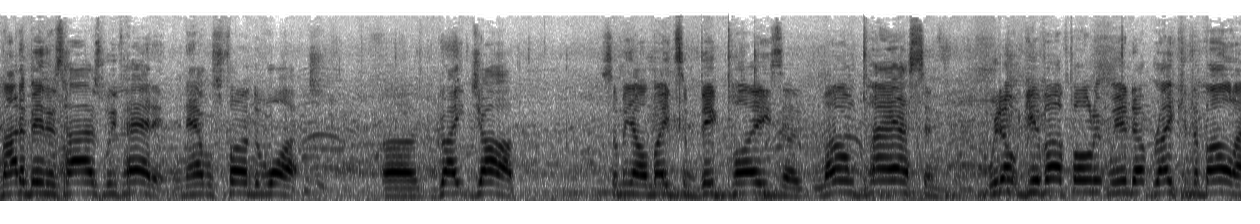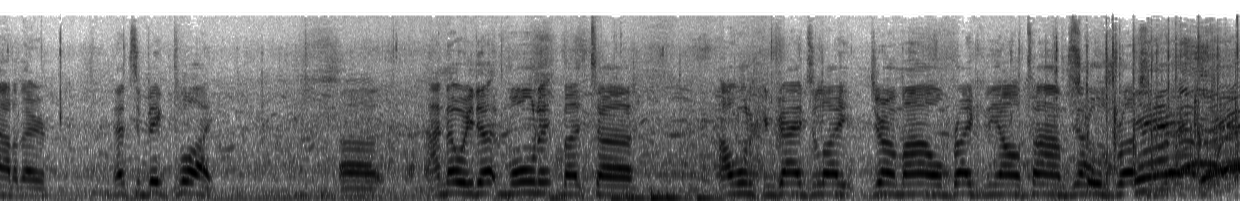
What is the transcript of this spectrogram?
might have been as high as we've had it, and that was fun to watch. Uh, great job. Some of y'all made some big plays, a long pass, and we don't give up on it. We end up raking the ball out of there. That's a big play. Uh, I know he doesn't want it, but uh, I want to congratulate Jeremiah on breaking the all-time schools rushing record.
